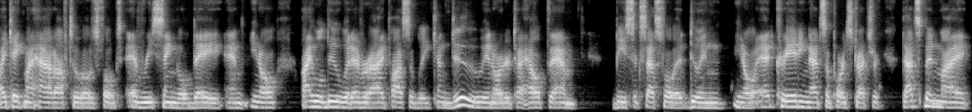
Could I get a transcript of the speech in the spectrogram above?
I take my hat off to those folks every single day. And, you know, I will do whatever I possibly can do in order to help them be successful at doing, you know, at creating that support structure. That's been my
